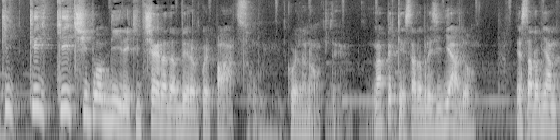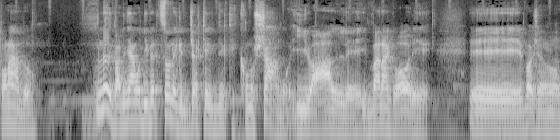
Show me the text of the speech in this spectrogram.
Chi, chi, chi ci può dire chi c'era davvero in quel palazzo quella notte? Ma perché è stato presidiato? È stato piantonato? Noi parliamo di persone che già che, che conosciamo, i Valle, i Vanacore, e poi c'erano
